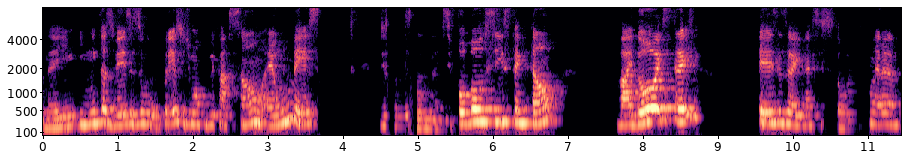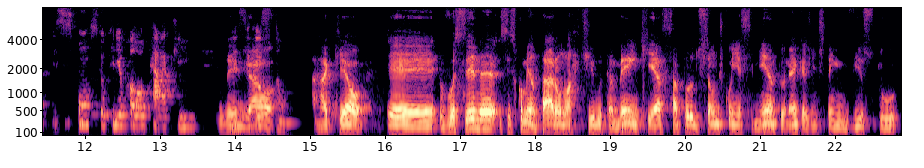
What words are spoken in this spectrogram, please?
né? E, e, muitas vezes o preço de uma publicação é um mês de né? Se for bolsista, então vai dois, três meses aí nessa história. Então, eram esses pontos que eu queria colocar aqui. Legal. Raquel, é, você, né, vocês comentaram no artigo também que essa produção de conhecimento, né, que a gente tem visto,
